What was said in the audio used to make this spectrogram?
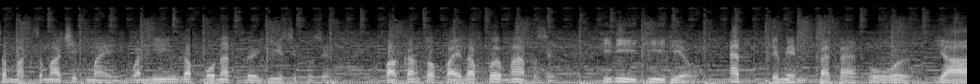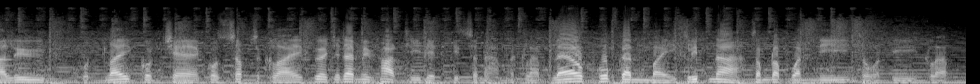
สมัครสมาชิกใหม่ วันนี้รับโบนัสเลย 20%ฝากครั้งต่อไปรับเพิ่ม 5%ที่นี่ที่เดียว at mm88 over อย่าลืมกดไลค์ กดแชร์ กด Subscribe เพื่อจะได้ไม่พลาดทีเด็ดติดสนามนะครับ แล้วพบกันใหม่คลิปหน้าสำหรับวันนี้ สวัสดีครับ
